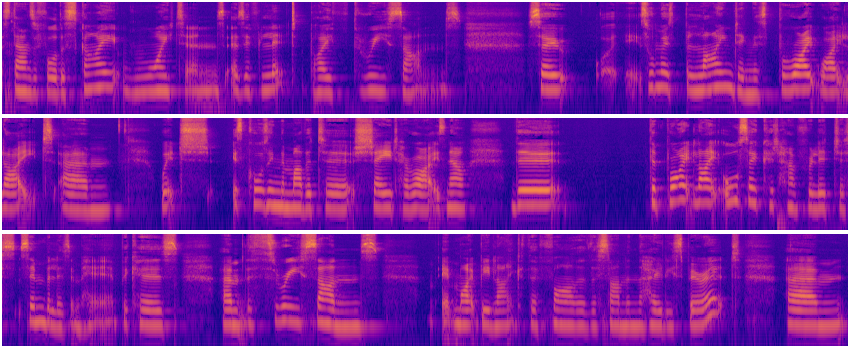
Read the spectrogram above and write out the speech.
stanza four, the sky whitens as if lit by three suns. So it's almost blinding this bright white light, um, which is causing the mother to shade her eyes. Now, the the bright light also could have religious symbolism here because um, the three suns, it might be like the Father, the Son, and the Holy Spirit. Um,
